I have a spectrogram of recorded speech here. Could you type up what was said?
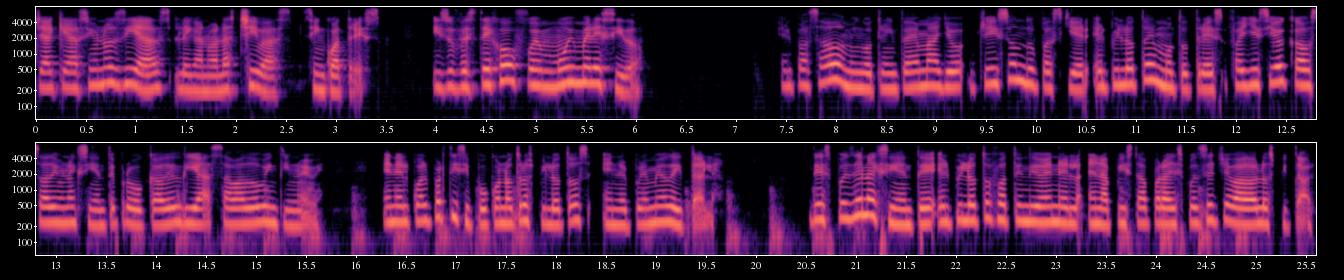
ya que hace unos días le ganó a las Chivas 5 a 3, y su festejo fue muy merecido. El pasado domingo 30 de mayo, Jason Dupasquier, el piloto de Moto 3, falleció a causa de un accidente provocado el día sábado 29, en el cual participó con otros pilotos en el Premio de Italia. Después del accidente, el piloto fue atendido en, en la pista para después ser llevado al hospital,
